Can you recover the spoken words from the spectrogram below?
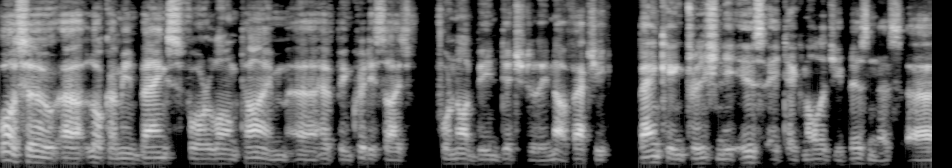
Well, so uh, look, I mean, banks for a long time uh, have been criticized for not being digital enough. Actually, banking traditionally is a technology business. Uh,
